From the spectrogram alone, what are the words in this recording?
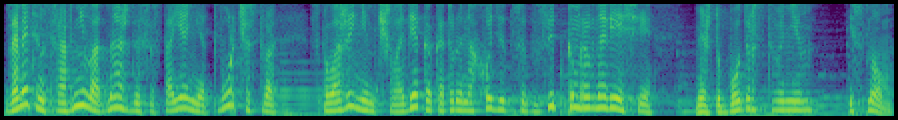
Замятин сравнил однажды состояние творчества с положением человека, который находится в зыбком равновесии между бодрствованием и сном.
